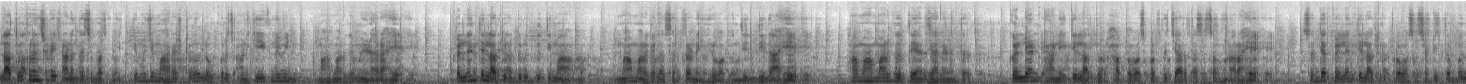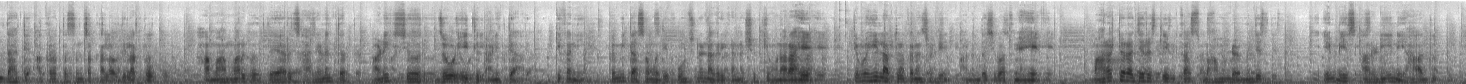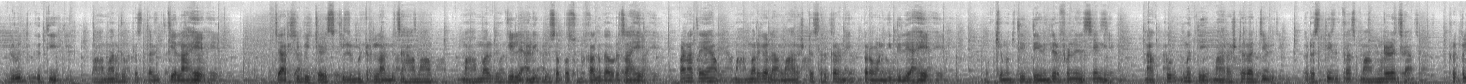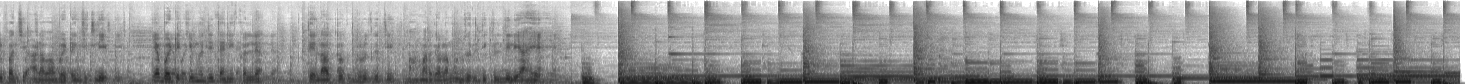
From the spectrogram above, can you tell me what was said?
लातूरकरांसाठी एक आनंदाची बातमी. ती म्हणजे महाराष्ट्राला लवकरच आणखी एक नवीन महामार्ग मिळणार आहे. कल्याण ते लातूर द्रुतगती महा महामार्गाला सरकारने हिरवा कंदील दिला आहे. हा महामार्ग तयार झाल्यानंतर कल्याण ठाणे ते लातूर हा प्रवास फक्त चार तासाचा होणार आहे. सध्या कल्याण ते लातूर प्रवासासाठी तब्बल दहा ते अकरा तासांचा कालावधी लागतो. हा महामार्ग तयार झाल्यानंतर अनेक शहर जवळ येतील आणि त्या ठिकाणी कमी तासामध्ये पोहोचणं नागरिकांना शक्य होणार आहे. त्यामुळे ही लातूरकरांसाठी आनंदाची बातमी आहे. महाराष्ट्र राज्य रस्ते विकास महामंडळ म्हणजेच एम एस आर डीने हा द्रुतगती महामार्ग प्रस्तावित केला आहे. चारशे बेचाळीस किलोमीटर लांबीचा हा महा महामार्ग गेल्या अनेक दिवसापासून कागदावरच आहे. पण आता या महामार्गाला महाराष्ट्र सरकारने परवानगी दिली आहे. मुख्यमंत्री देवेंद्र फडणवीस यांनी नागपूरमध्ये महाराष्ट्र राज्य रस्ते विकास महामंडळाच्या प्रकल्पाची आढावा बैठक घेतली. या बैठकीमध्ये त्यांनी कल्याण ते लातूर द्रुतगती महामार्गाला मंजुरी देखील दिली आहे.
